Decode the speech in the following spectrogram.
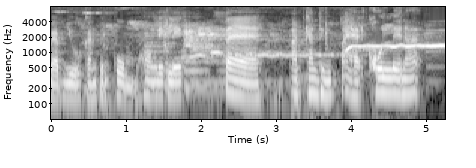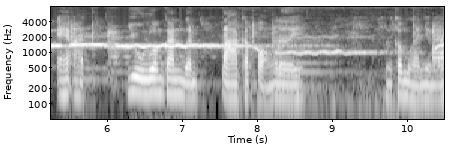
แบบอยู่กันเป็นกลุ่มห้องเล็กๆ แต่อัดกันถึง 8 คนเลยนะ แออัดอยู่รวมกันเหมือนปลากระป๋องเลย มันก็เหมือนอยู่นะ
